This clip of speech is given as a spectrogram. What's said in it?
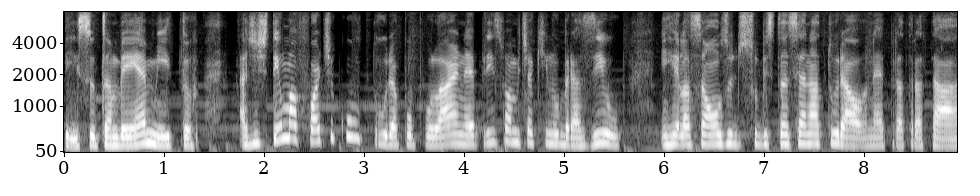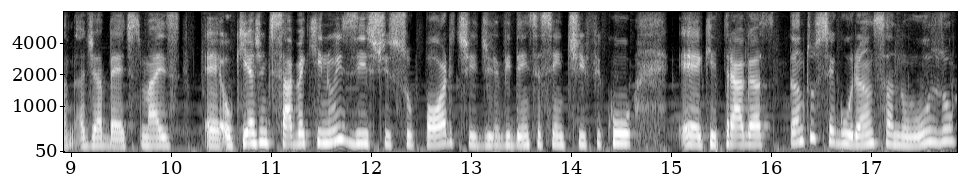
Isso também é mito. A gente tem uma forte cultura popular, né, principalmente aqui no Brasil, em relação ao uso de substância natural, né, para tratar a diabetes. Mas é, o que a gente sabe é que não existe suporte de evidência científico é, que traga tanto segurança no uso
